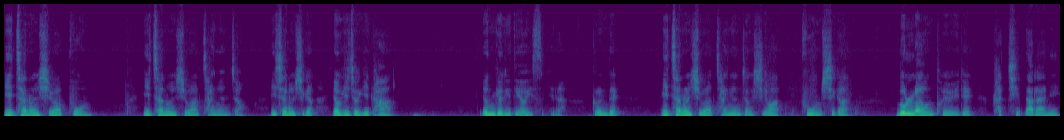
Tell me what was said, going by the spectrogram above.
이찬원 씨와 붐, 이찬원 씨와 장윤정, 이찬원 씨가 여기저기 다 연결이 되어 있습니다. 그런데 이찬원 씨와 장윤정 씨와 부음 씨가 놀라운 토요일에 같이 나란히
